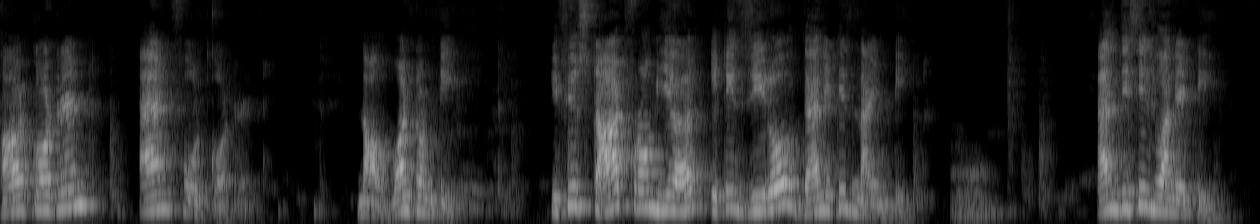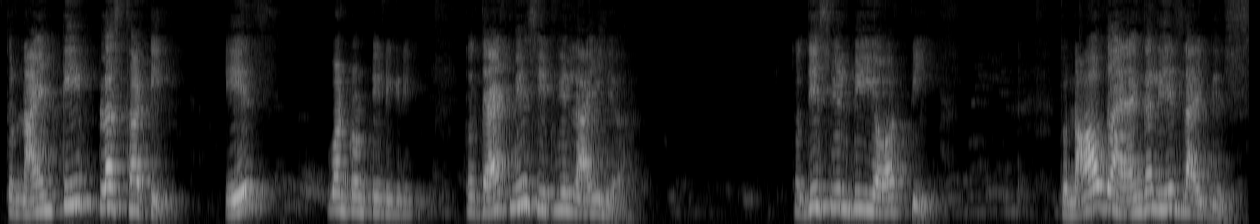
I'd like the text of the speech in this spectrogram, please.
third quadrant and fourth quadrant. Now 120. If you start from here, it is 0, then it is 90. And this is 180. So 90 plus 30 is 120 degree. So that means it will lie here. So this will be your P. So now the angle is like this.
